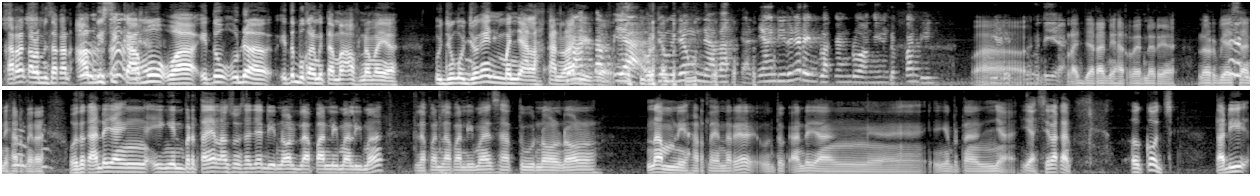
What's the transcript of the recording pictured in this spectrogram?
Karena kalau misalkan abis sih kamu, wah itu udah itu bukan minta maaf namanya. Ujung-ujungnya menyalahkan lagi. Berantem, Kak. ya, ujung-ujung menyalahkan. Yang didengar yang belakang doang, yang depan di Wow, Gitu dia. pelajaran nih Hardliner ya. Luar biasa nih Hardliner. Untuk Anda yang ingin bertanya langsung saja di 0855 885 1006 nih Hardliner ya untuk Anda yang eh, ingin bertanya. Ya, silakan. Eh, coach, tadi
